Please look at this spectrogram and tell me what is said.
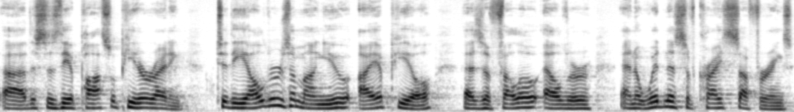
uh, This is the Apostle Peter writing, To the elders among you, I appeal as a fellow elder and a witness of Christ's sufferings,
